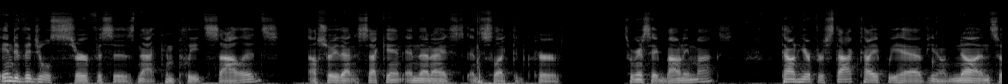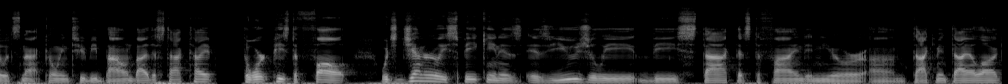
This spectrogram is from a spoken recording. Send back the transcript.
individual surfaces, not complete solids. I'll show you that in a second. And then I and selected curves. So we're to say bounding box. Down here for stock type, we have, you know, none, so it's not going to be bound by the stock type. The workpiece default, which generally speaking is, is usually the stock that's defined in your um, document dialog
